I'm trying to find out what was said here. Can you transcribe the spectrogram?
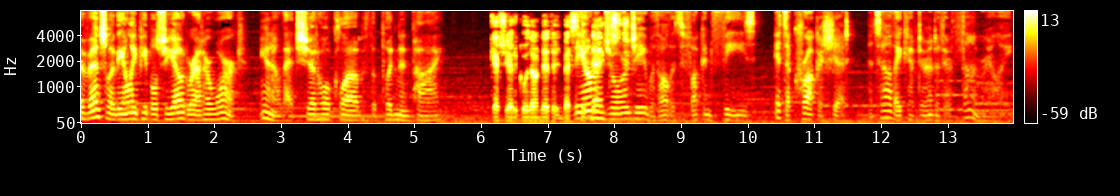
Eventually, the only people she owed were at her work. You know, that shithole club, the pudding and pie. Guess you had to go down there to investigate The owner, next. Georgie, with all his fucking fees. It's a crock of shit. That's how they kept her under their thumb, really.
